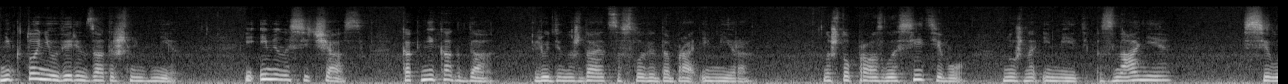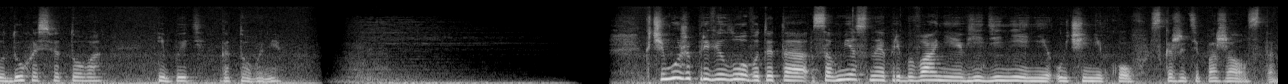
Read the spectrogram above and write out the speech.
Никто не уверен в завтрашнем дне. И именно сейчас, как никогда, люди нуждаются в слове добра и мира. Но чтобы провозгласить его, нужно иметь знание, силу Духа Святого – и быть готовыми. К чему же привело вот это совместное пребывание в единении учеников? Скажите, пожалуйста.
